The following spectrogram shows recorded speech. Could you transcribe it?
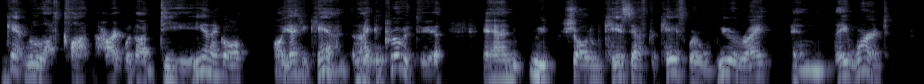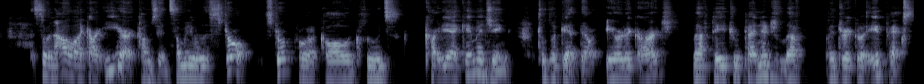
you can't rule out clot in the heart without TEE. And I go, oh yeah, you can, and I can prove it to you. And we showed them case after case where we were right and they weren't. So now, like our ER comes in, somebody with a stroke. The stroke protocol includes cardiac imaging to look at the aortic arch, left atrial appendage, left ventricular apex,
